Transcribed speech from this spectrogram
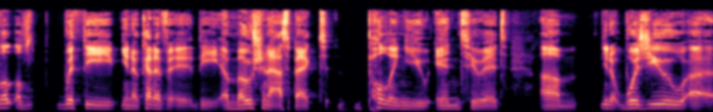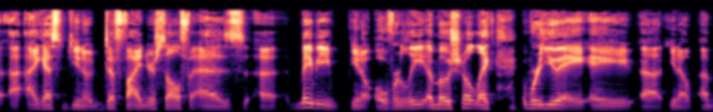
l- with the you know kind of uh, the emotion aspect pulling you into it um you know would you uh, I- guess you know define yourself as uh, maybe you know overly emotional like were you a a uh, you know a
